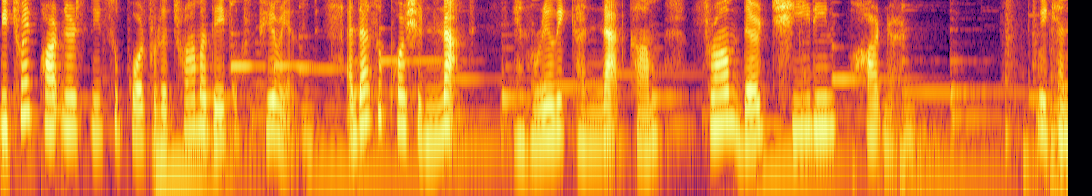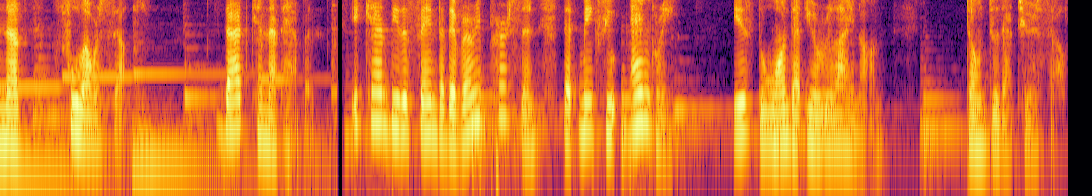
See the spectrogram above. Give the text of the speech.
Betrayed partners need support for the trauma they've experienced, and that support should not and really cannot come from their cheating partner. We cannot fool ourselves. That cannot happen. It can't be the same that the very person that makes you angry is the one that you're relying on. Don't do that to yourself.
